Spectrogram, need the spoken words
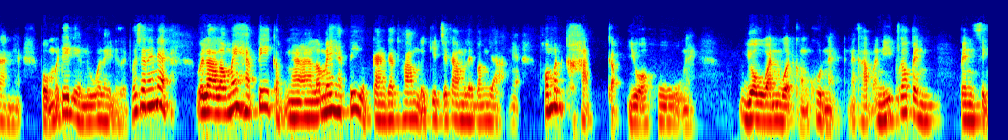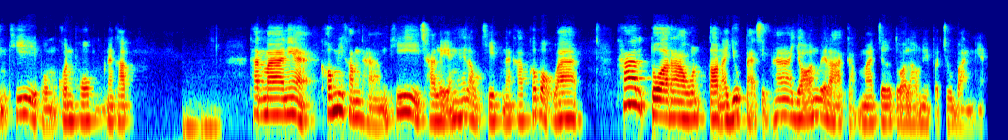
กันเนี่ยผมไม่ได้เรียนรู้อะไรเลย เพราะฉะนั้นเนี่ยเวลาเราไม่ happy กับงาน เราไม่ happy กับการกระทำหรือกิจกรรมอะไรบางอย่างเนี่ยเพราะมันขัดกับ your who ไง your one word ของคุณนะครับอันนี้ก็เป็นเป็นสิ่งที่ผมค้นพบนะครับ ถัดมาเนี่ยเขามีคำถามที่ challenge ให้เราคิดนะครับเขาบอกว่าถ้าตัวเราตอนอายุ 85 ย้อนเวลากลับมาเจอตัวเราในปัจจุบันเนี่ย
